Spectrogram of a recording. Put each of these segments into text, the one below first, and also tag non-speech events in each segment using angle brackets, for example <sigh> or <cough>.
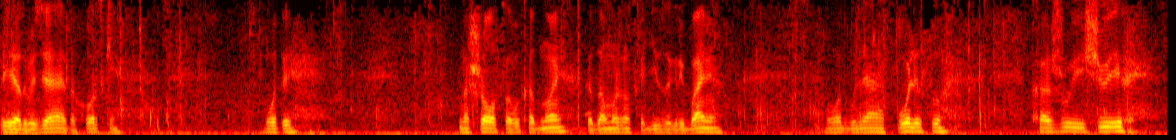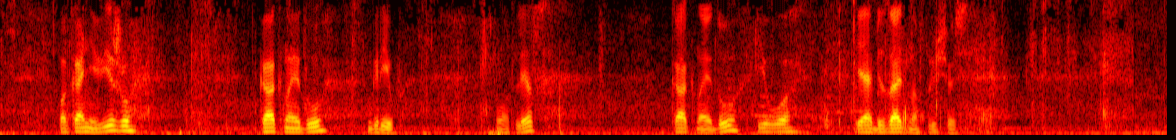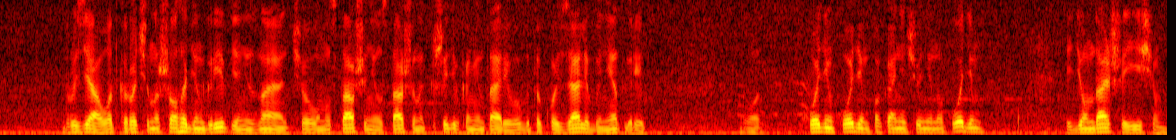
Привет, друзья, это Хорский. Вот и нашелся выходной, когда можно сходить за грибами. Вот гуляю по лесу, хожу, ищу их, пока не вижу, как найду гриб. Вот лес, как найду его, я обязательно включусь. Друзья, вот, короче, нашел один гриб, я не знаю, что он уставший, не уставший, напишите в комментарии, вы бы такой взяли бы, нет, гриб. Вот. Ходим, ходим, пока ничего не находим, идем дальше ищем.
